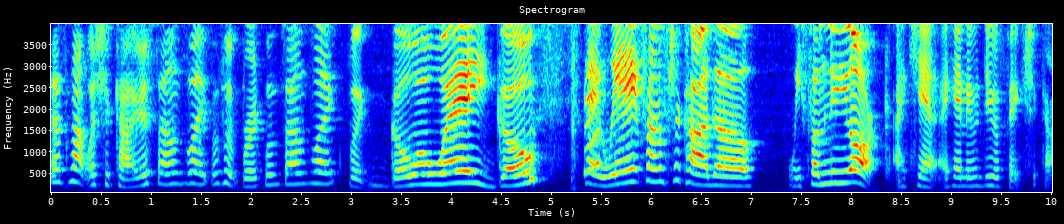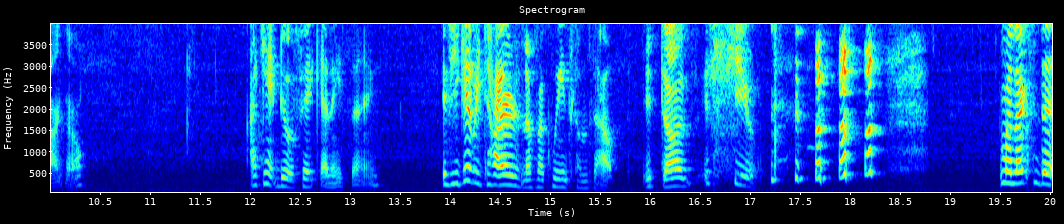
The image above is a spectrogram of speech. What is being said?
That's not what Chicago sounds like. That's what Brooklyn sounds like. But go away, ghost. hey, we ain't from Chicago. We from New York. I can't. I can't even do a fake Chicago. I can't do a fake anything. If you get me tired enough, my Queens comes out. It does. It's cute. my next de-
